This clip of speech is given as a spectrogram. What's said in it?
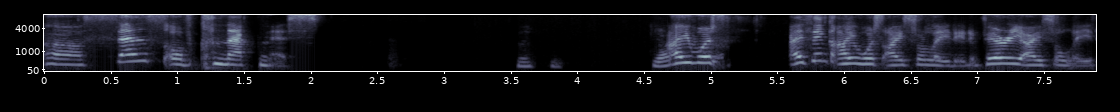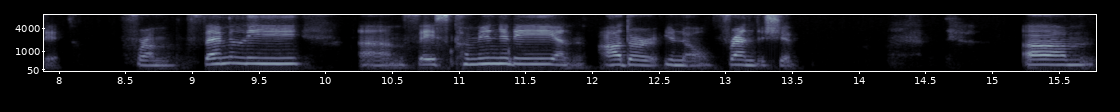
uh, sense of connectedness. Mm-hmm. Yeah. I was, I think I was isolated, very isolated from family, um, faith community, and other, you know, friendship. Um,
